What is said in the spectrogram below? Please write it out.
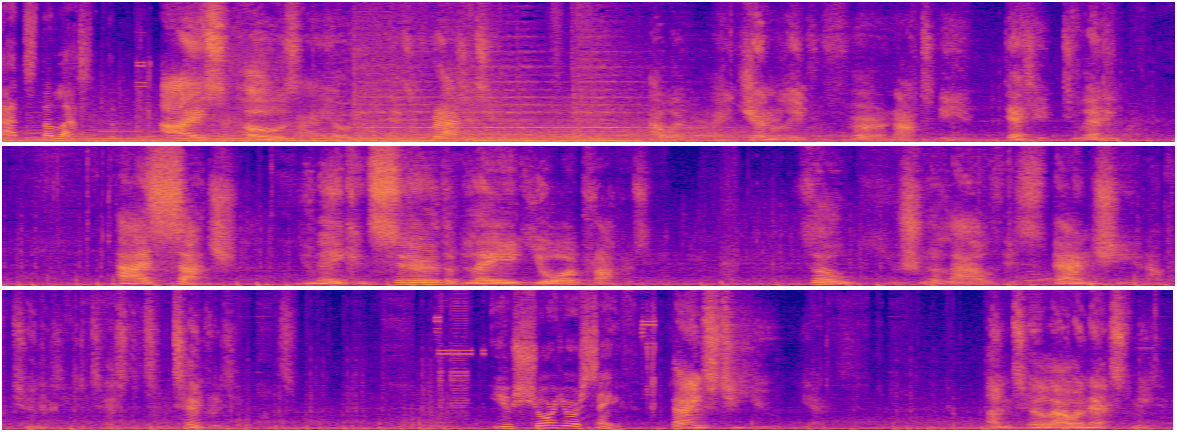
That's the last of them. I suppose I owe you of gratitude. However, I generally prefer not to be indebted to anyone. As such, you may consider the blade your property. Though you should allow this Banshee an opportunity to test its integrity once more. You sure you're safe? Thanks to you, yes. Until our next meeting.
